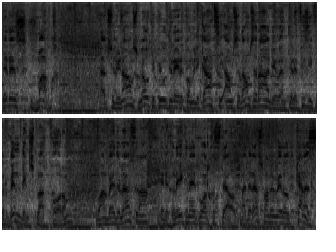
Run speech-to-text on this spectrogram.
Dit is Mart. Het Surinaams Multiculturele Communicatie Amsterdamse Radio- en Televisieverbindingsplatform. Waarbij de luisteraar in de gelegenheid wordt gesteld met de rest van de wereld kennis.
